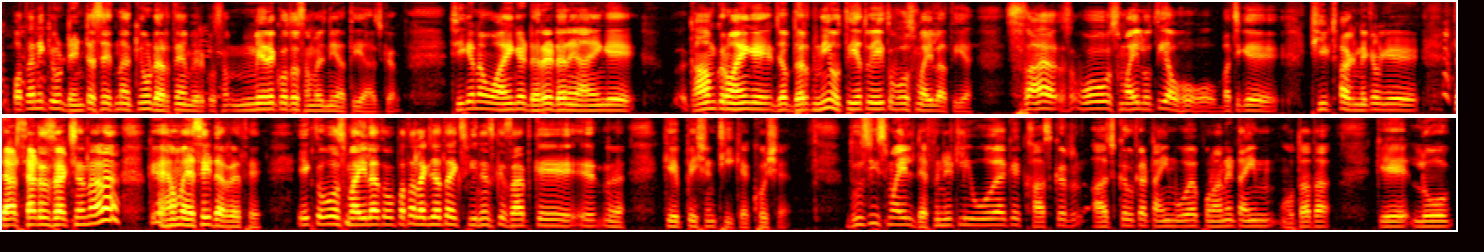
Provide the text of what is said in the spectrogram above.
वो पता नहीं क्यों डेंटिस्ट से इतना क्यों डरते हैं मेरे को सम, मेरे को तो समझ नहीं आती है आजकल। ठीक है ना वो आएँगे डरे डरे आएँगे काम करवाएँगे, जब दर्द नहीं होती है तो एक तो वो स्माइल आती है। वो स्माइल होती है हो हो बच गए ठीक ठाक निकल गए। दैट सेटिस्फैक्शन है ना, कि हम ऐसे ही डर रहे थे। एक तो वो स्माइल है तो पता लग जाता है एक्सपीरियंस के साथ के, कि पेशेंट ठीक है, खुश है। दूसरी स्माइल डेफिनेटली वो है कि खासकर आजकल का टाइम वो है, पुराने टाइम होता था कि लोग,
